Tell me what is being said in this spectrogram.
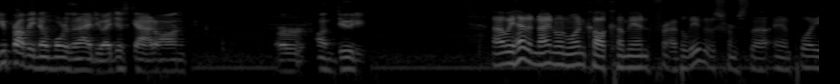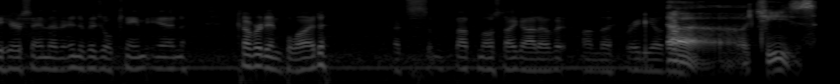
You probably know more than I do. I just got on, or on duty. Uh, we had a 911 call come in for, I believe it was from the an employee here saying that an individual came in covered in blood. That's about the most I got of it on the radio. there. Uh, jeez.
